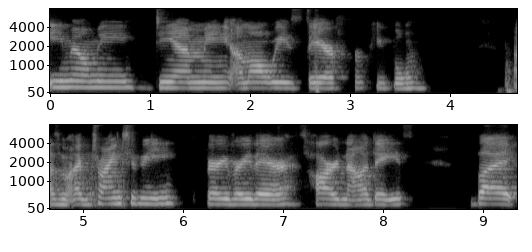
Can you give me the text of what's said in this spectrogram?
email me, DM me. I'm always there for people. As I'm trying to be very, very there. It's hard nowadays. But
